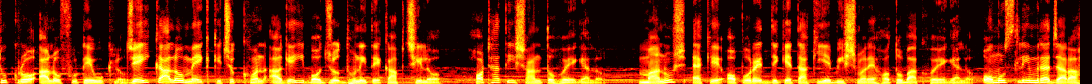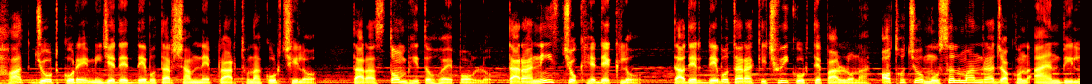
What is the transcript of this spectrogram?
টুকরো আলো ফুটে উঠল। যেই কালো মেঘ কিছুক্ষণ আগেই বজ্রধ্বনিতে কাঁপছিল, হঠাৎই শান্ত হয়ে গেল। মানুষ একে অপরের দিকে তাকিয়ে বিস্মরে হতবাক হয়ে গেল। অমুসলিমরা যারা হাত জোট করে নিজেদের দেবতার সামনে প্রার্থনা করছিল, তারা স্তম্ভিত হয়ে পড়ল। তারা নিজ চোখে দেখল তাদের দেবতারা কিছুই করতে পারল না। অথচ মুসলমানরা যখন আয়ন দিল,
